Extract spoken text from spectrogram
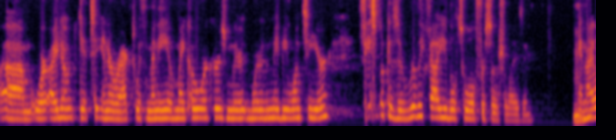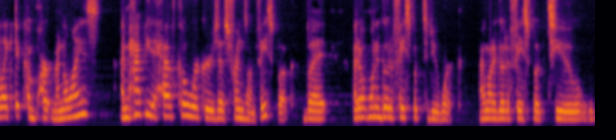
um, where I don't get to interact with many of my coworkers more, more than maybe once a year, Facebook is a really valuable tool for socializing. And I like to compartmentalize. I'm happy to have coworkers as friends on Facebook, but I don't want to go to Facebook to do work. I want to go to Facebook to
